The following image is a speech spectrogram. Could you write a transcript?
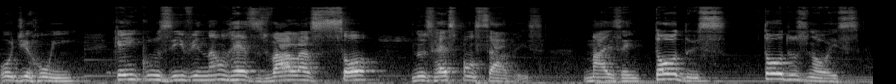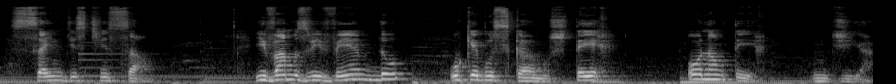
ou de ruim, que inclusive não resvala só nos responsáveis, mas em todos, todos nós, sem distinção. E vamos vivendo o que buscamos ter ou não ter um dia.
